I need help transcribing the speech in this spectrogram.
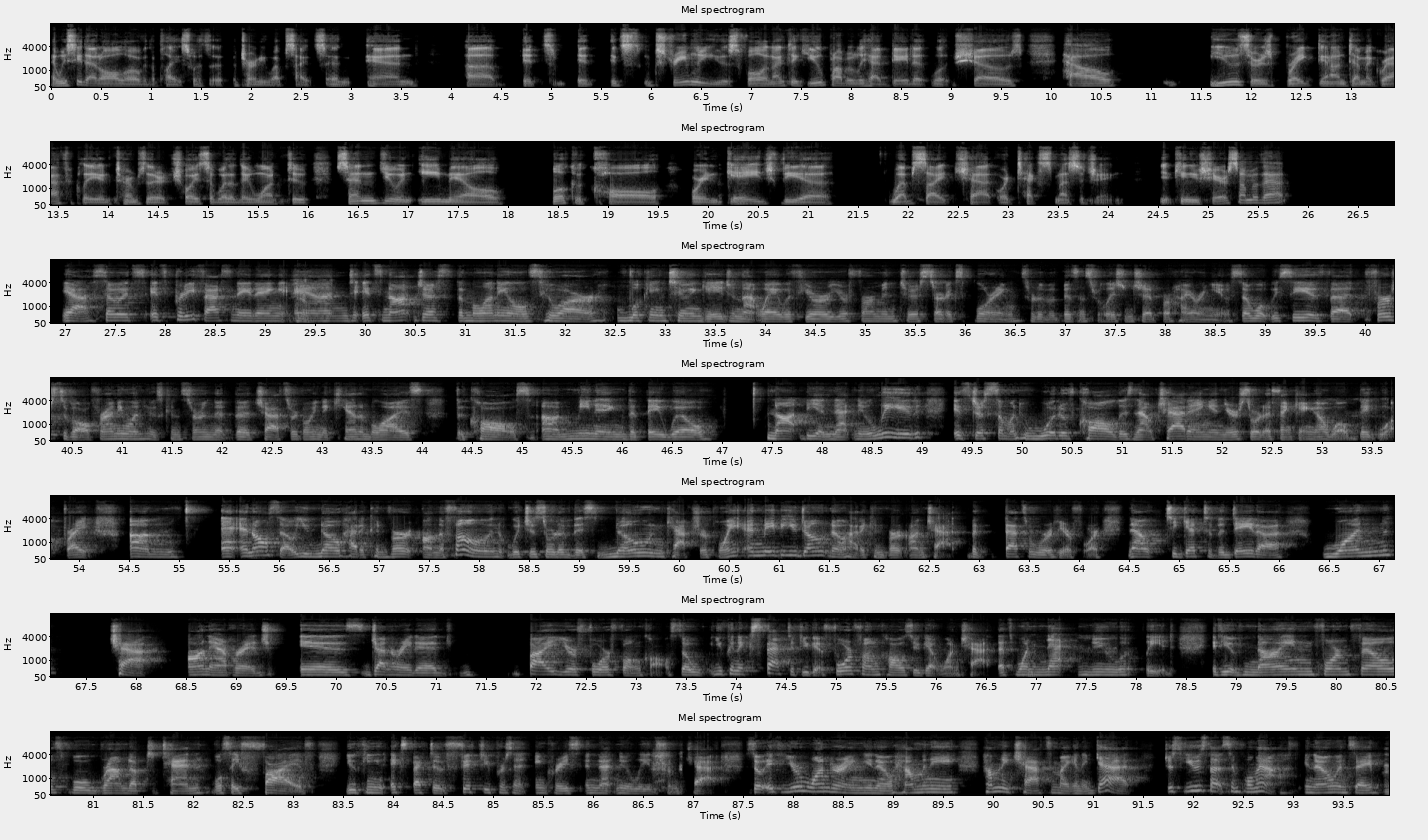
and we see that all over the place with uh, attorney websites, and and uh, it's it it's extremely useful. And I think you probably have data that shows how users break down demographically in terms of their choice of whether they want to send you an email, book a call, or engage via website chat or text messaging. Can you share some of that? Yeah, so it's it's pretty fascinating yeah. and it's not just the millennials who are looking to engage in that way with your your firm and to start exploring sort of a business relationship or hiring you. So what we see is that first of all, for anyone who's concerned that the chats are going to cannibalize the calls, um, meaning that they will not be a net new lead. It's just someone who would have called is now chatting, and you're sort of thinking, oh, well, big whoop, right? Um, And also, you know how to convert on the phone, which is sort of this known capture point. And maybe you don't know how to convert on chat, but that's what we're here for. Now, to get to the data, one chat on average is generated by your four phone calls. So you can expect if you get four phone calls, you get one chat. That's one net new lead. If you have nine form fills, we'll round up to 10. We'll say five. You can expect a 50% increase in net new leads from chat. So if you're wondering, you know, how many, how many chats am I going to get? Just use that simple math, you know, and say,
